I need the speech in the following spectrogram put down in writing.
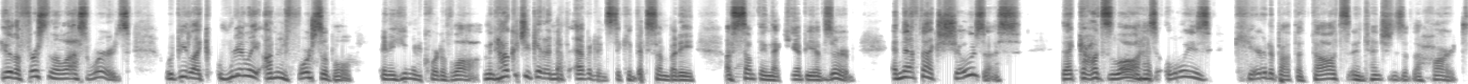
You know, the first and the last words would be like really unenforceable in a human court of law. I mean, how could you get enough evidence to convict somebody of Yeah. something that can't be observed? And that fact shows us that God's law has always cared about the thoughts and intentions of the heart.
